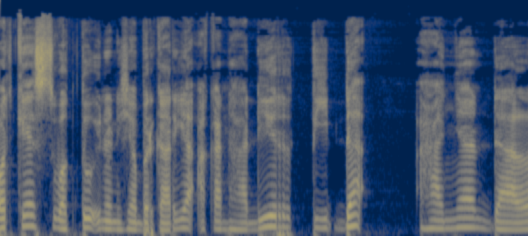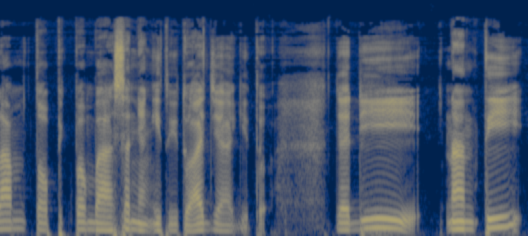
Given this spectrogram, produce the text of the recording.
Podcast Waktu Indonesia Berkarya akan hadir tidak hanya dalam topik pembahasan yang itu-itu aja gitu. Jadi nanti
